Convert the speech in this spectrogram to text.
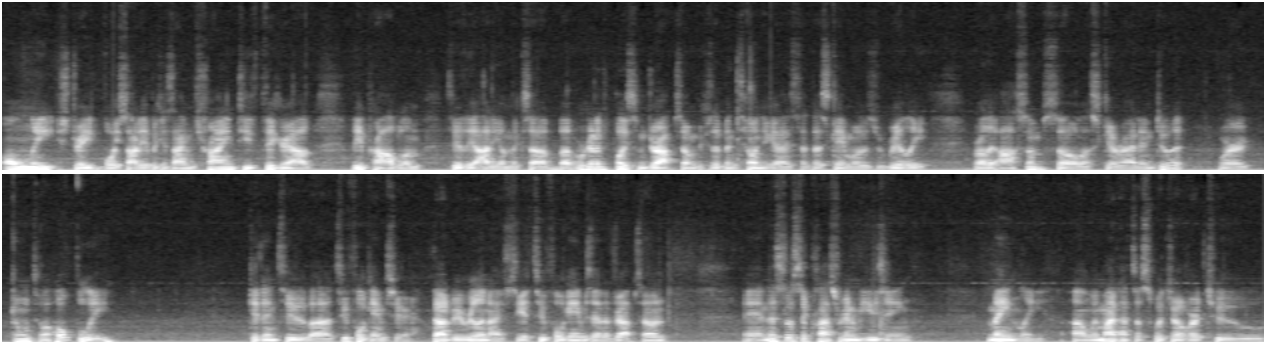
only straight voice audio because I'm trying to figure out the problem through the audio mix-up. But we're going to play some Drop Zone because I've been telling you guys that this game was really, really awesome, so let's get right into it. We're going to hopefully get into uh, two full games here. That would be really nice to get two full games in of Drop Zone. And this is the class we're going to be using mainly. Um, we might have to switch over to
